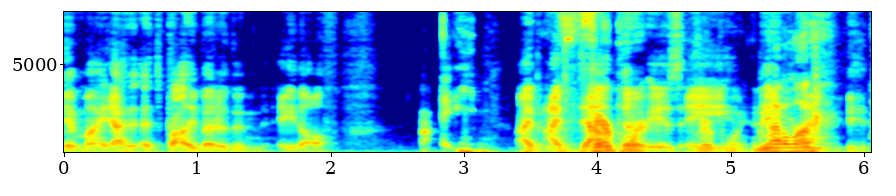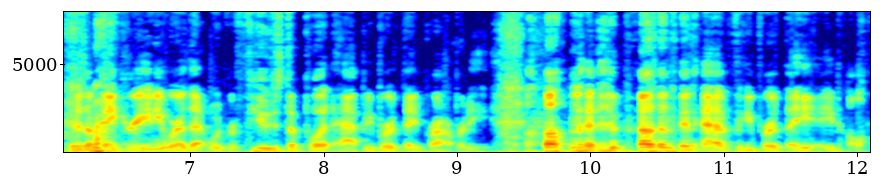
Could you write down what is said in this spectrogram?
it might. I, it's probably better than Adolf. I- I, I doubt Fair there point, is a fair point. bakery, Not a lot of- there's a bakery anywhere that would refuse to put happy birthday property on rather than happy birthday Adolf.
